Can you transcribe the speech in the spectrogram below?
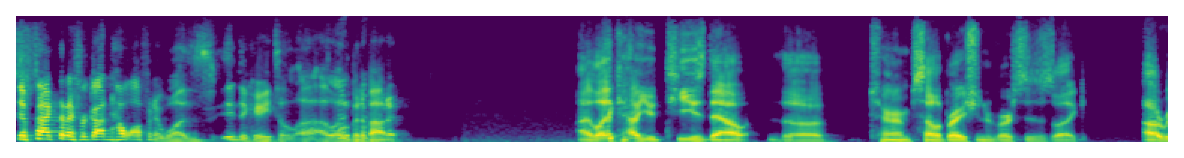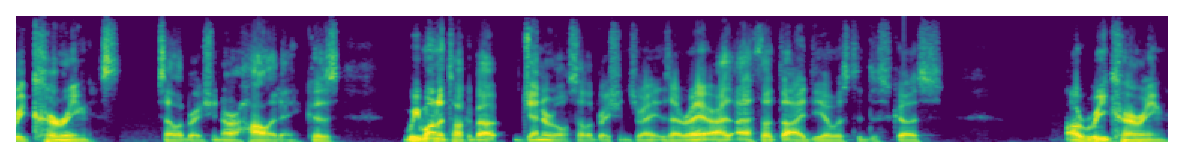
the fact that I've forgotten how often it was indicates a, a little bit about it. I like how you teased out the term celebration versus like a recurring celebration or a holiday because we want to talk about general celebrations, right? Is that right? I, I thought the idea was to discuss a recurring.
